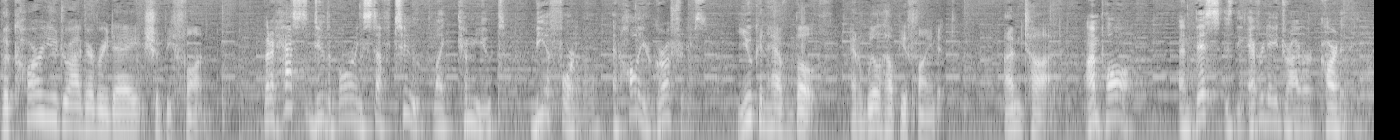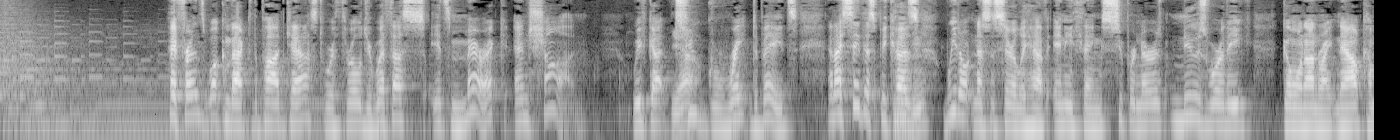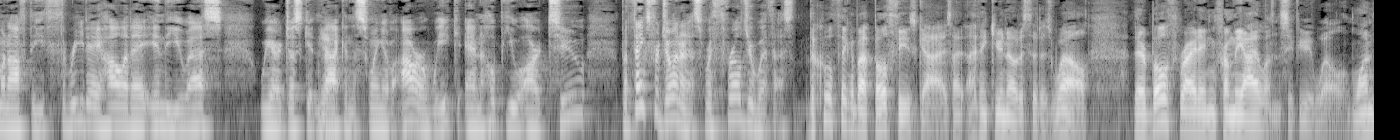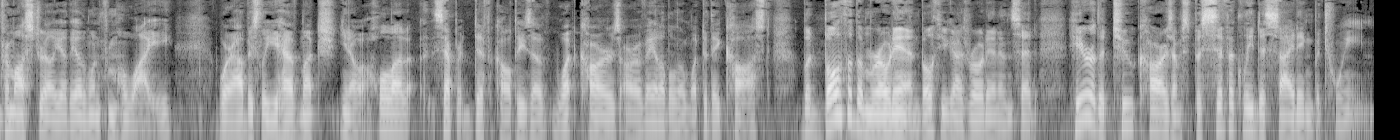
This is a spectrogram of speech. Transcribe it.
The car you drive every day should be fun. But it has to do the boring stuff too, like commute, be affordable, and haul your groceries. You can have both, and we'll help you find it. I'm Todd. I'm Paul, and this is the Everyday Driver Car Debate. Hey, friends, welcome back to the podcast. We're thrilled you're with us. It's Marek and Sean. We've got Yeah. two great debates, and I say this because mm-hmm. we don't necessarily have anything super ner- newsworthy going on right now, coming off the three day holiday in the U.S. We are just getting Yeah. back in the swing of our week, and hope you are too. But thanks for joining us. We're thrilled you're with us. The cool thing about both these guys, I, I think you noticed it as well, they're both writing from the islands, if you will. One from Australia, the other one from Hawaii, where obviously you have much, you know, a whole lot of separate difficulties of what cars are available and what do they cost. But both of them wrote in, both you guys wrote in and said, here are the two cars I'm specifically deciding between.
